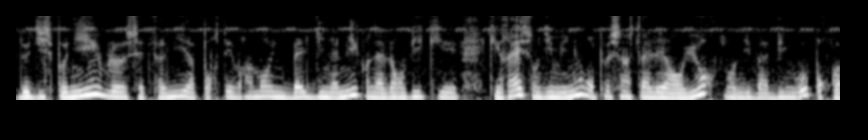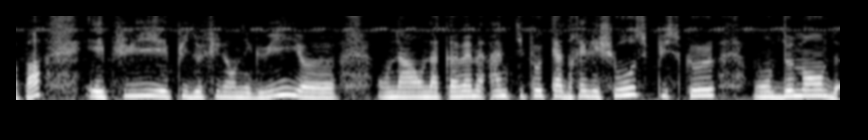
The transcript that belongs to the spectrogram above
de disponible. Cette famille apportait vraiment une belle dynamique. On avait envie qu'ils qu restent. On dit mais nous on peut s'installer en Yurk. On dit bah bingo pourquoi pas. Et puis et puis de fil en aiguille, on a on a quand même un petit peu cadré les choses puisque on demande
